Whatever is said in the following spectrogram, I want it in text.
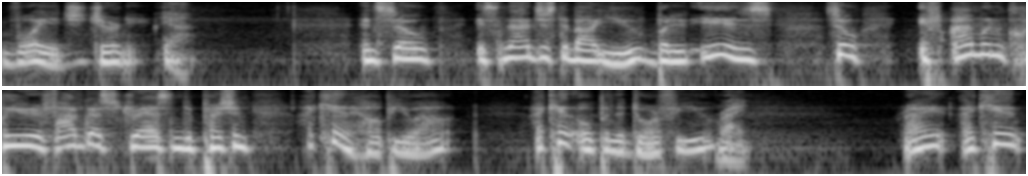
voyage journey. Yeah. And so it's not just about you, but it is. So if I'm unclear, if I've got stress and depression, I can't help you out. I can't open the door for you, Right. Right? I can't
